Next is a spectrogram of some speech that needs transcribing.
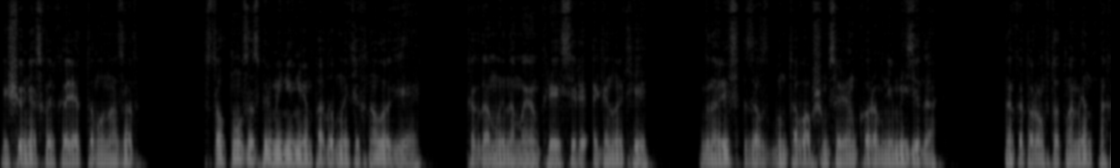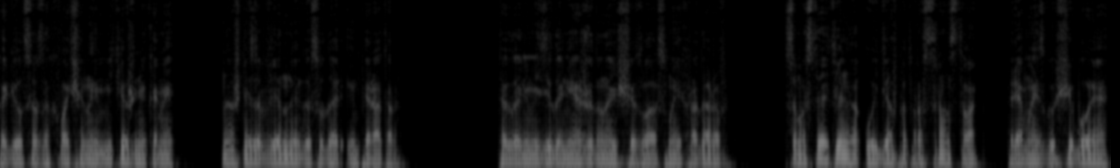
еще несколько лет тому назад столкнулся с применением подобной технологии, когда мы на моем крейсере «Одинокий» гнались за взбунтовавшимся линкором Немезида, на котором в тот момент находился захваченный мятежниками наш незабвенный государь-император. Тогда Немезида неожиданно исчезла с моих радаров, самостоятельно уйдя в подпространство, прямо из гущи боя,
